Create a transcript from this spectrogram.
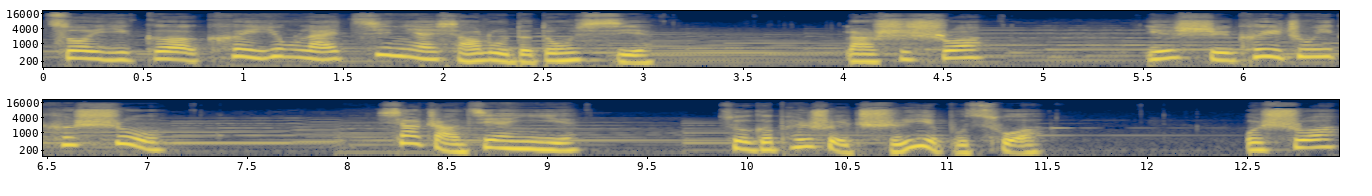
做一个可以用来纪念小鲁的东西。老师说：“也许可以种一棵树。”校长建议：“做个喷水池也不错。”我说：“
